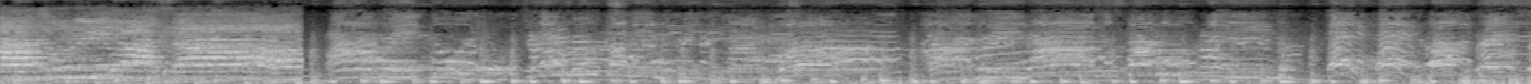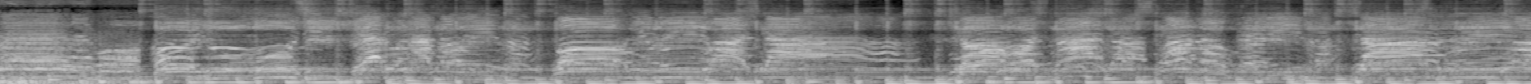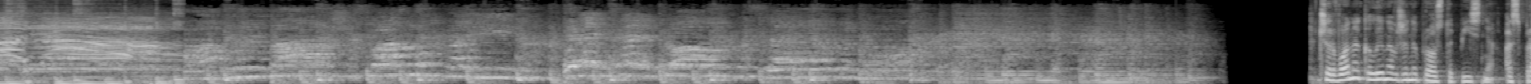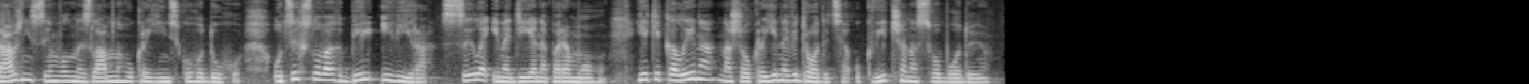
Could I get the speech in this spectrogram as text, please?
Червона калина вже не просто пісня, а справжній символ незламного українського духу. У цих словах біль і віра, сила і надія на перемогу. Як і калина, наша Україна відродиться, уквітчена свободою.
